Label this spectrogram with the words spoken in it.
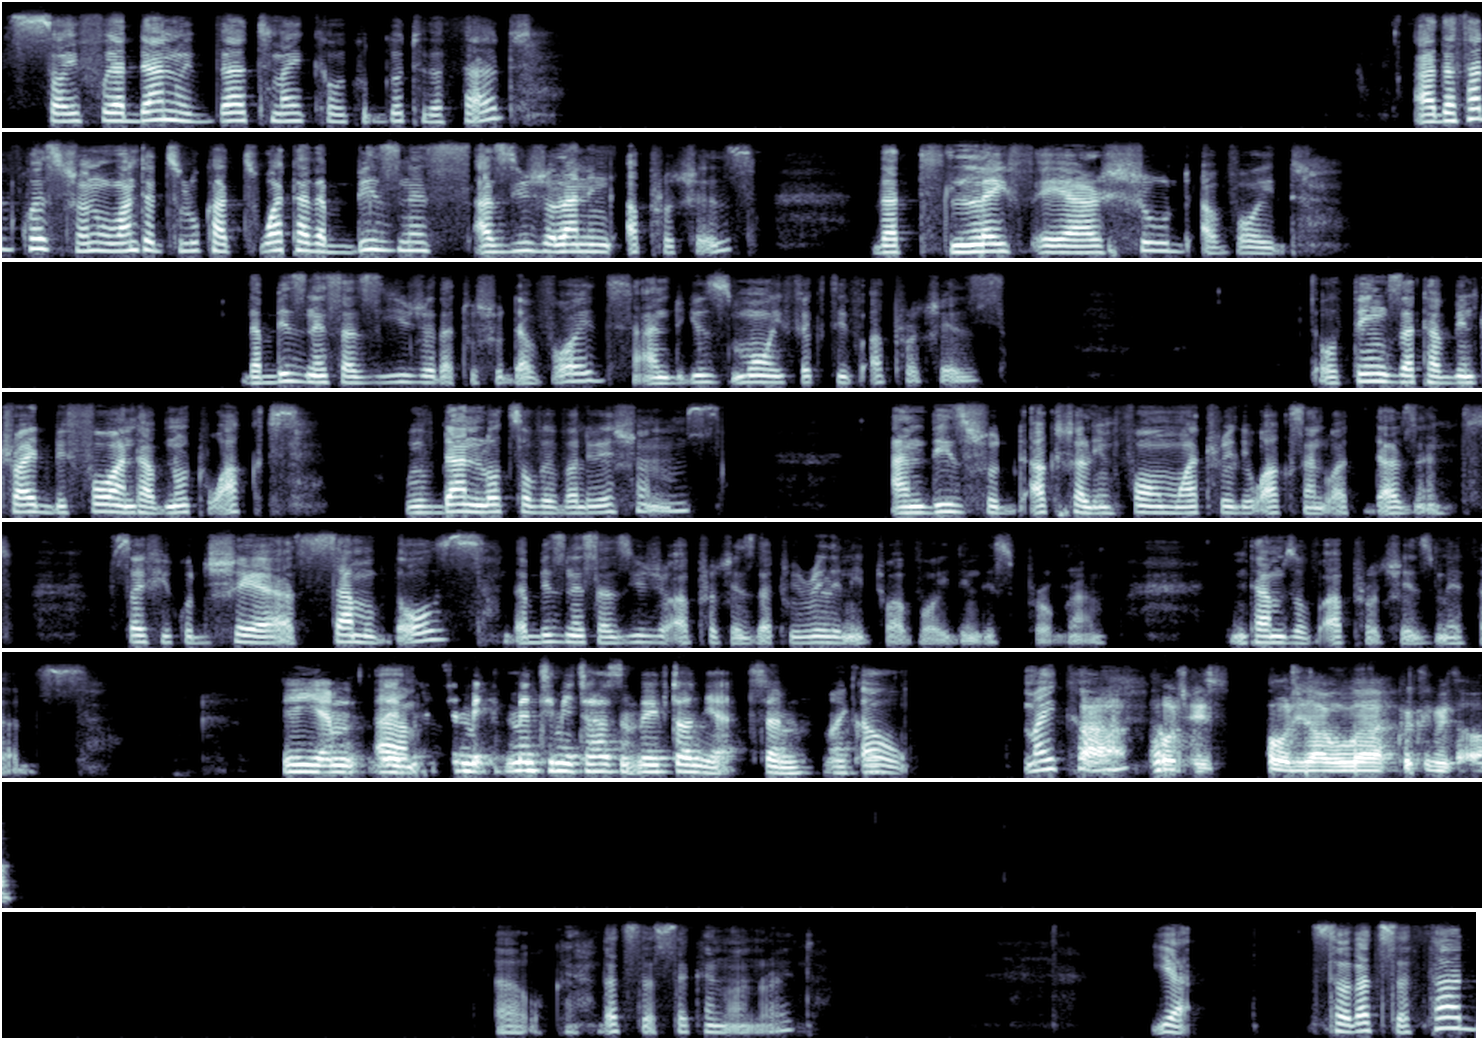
So if we are done with that, Michael, we could go to the third. Uh, the third question, we wanted to look at what are the business as usual learning approaches that Life AR should avoid. The business as usual that we should avoid and use more effective approaches or things that have been tried before and have not worked. We've done lots of evaluations and these should actually inform what really works and what doesn't. So if you could share some of those, the business as usual approaches that we really need to avoid in this program in terms of approaches, methods. The, um, the um, Mentimeter hasn't moved on yet, um, Michael. Oh, Michael. Ah, apologies. Apologies, I will uh, quickly move that on. Oh, okay, that's the second one, right? Yeah, so that's the third.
